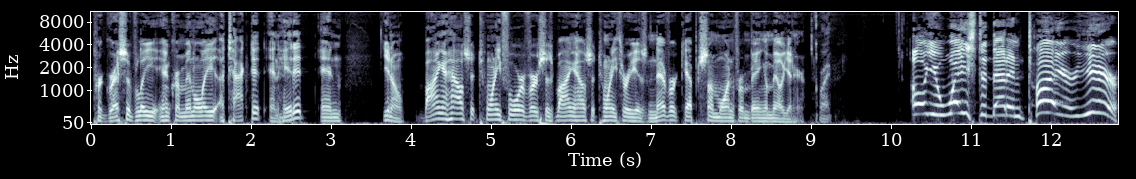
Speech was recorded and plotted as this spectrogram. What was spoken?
progressively, incrementally attacked it and hit it. And you know, buying a house at 24 versus buying a house at 23 has never kept someone from being a millionaire. right. Oh, you wasted that entire year.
